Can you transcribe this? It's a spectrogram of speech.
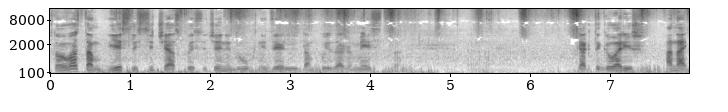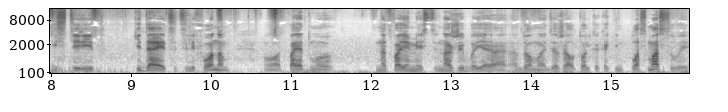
что у вас там, если сейчас по истечении двух недель или там пусть даже месяца, э, как ты говоришь, она истерит, кидается телефоном, вот, поэтому на твоем месте ножи бы я дома держал только какие-нибудь пластмассовые,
